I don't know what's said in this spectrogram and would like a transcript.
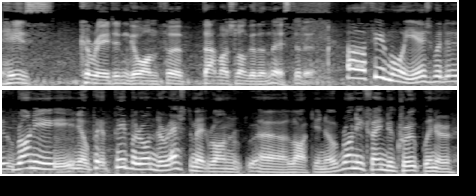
his career didn't go on for that much longer than this, did it? Oh, a few more years, but uh, Ronnie, you know, p- people underestimate Ron uh, a lot. You know, Ronnie trained a group winner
